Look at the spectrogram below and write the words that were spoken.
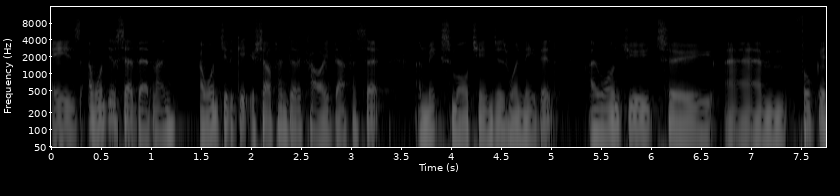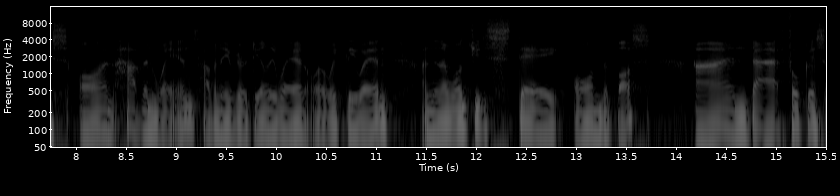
is I want you to set a deadline. I want you to get yourself into the calorie deficit and make small changes when needed. I want you to um, focus on having weigh-ins, having either a daily weigh-in or a weekly weigh-in, and then I want you to stay on the bus and uh, focus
